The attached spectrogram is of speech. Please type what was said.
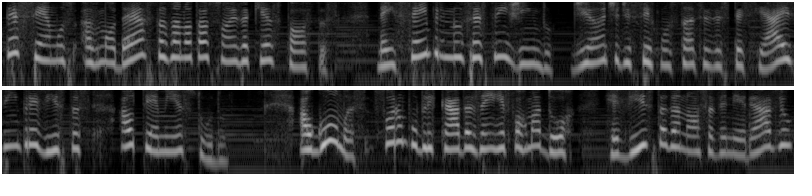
tecemos as modestas anotações aqui expostas, nem sempre nos restringindo diante de circunstâncias especiais e imprevistas ao tema em estudo. Algumas foram publicadas em Reformador, revista da nossa venerável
